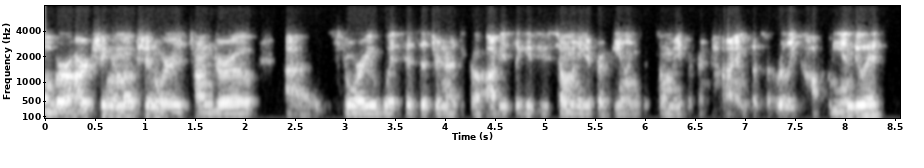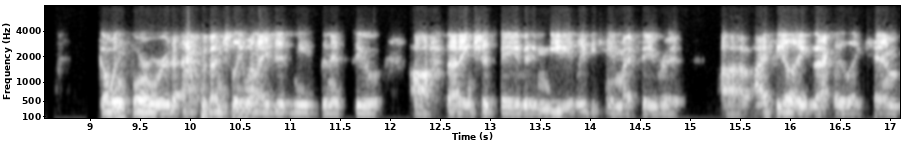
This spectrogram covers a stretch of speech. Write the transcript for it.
overarching emotion, whereas Tanjiro uh, story with his sister Nezuko obviously gives you so many different feelings at so many different times. That's what really caught me into it. going forward, eventually when I did meet Zenitsu, uh, that anxious babe immediately became my favorite. Uh, I feel exactly like him.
